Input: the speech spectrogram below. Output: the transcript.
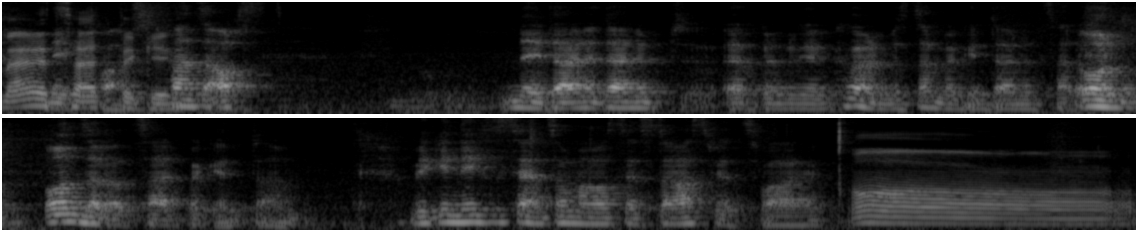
Meine nee, Zeit Quatsch. beginnt. Ich fand's auch... Nee, deine, deine, äh, wenn du hier in Köln bist, dann beginnt deine Zeit. Und unsere Zeit beginnt dann. Wir gehen nächstes Jahr ins Sommerhaus der Stars, wir zwei. Oh.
